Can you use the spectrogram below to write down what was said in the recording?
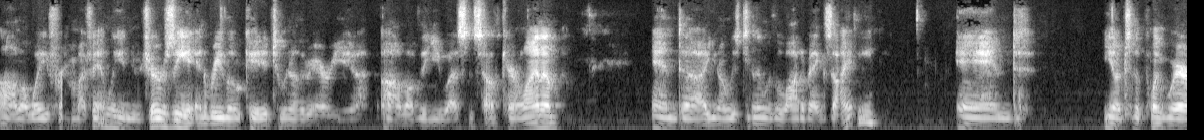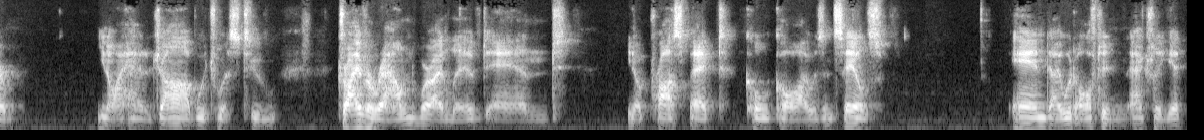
um, away from my family in New Jersey and relocated to another area um, of the U.S. in South Carolina, and uh, you know I was dealing with a lot of anxiety and you know, to the point where, you know, I had a job which was to drive around where I lived and, you know, prospect, cold call. I was in sales. And I would often actually get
